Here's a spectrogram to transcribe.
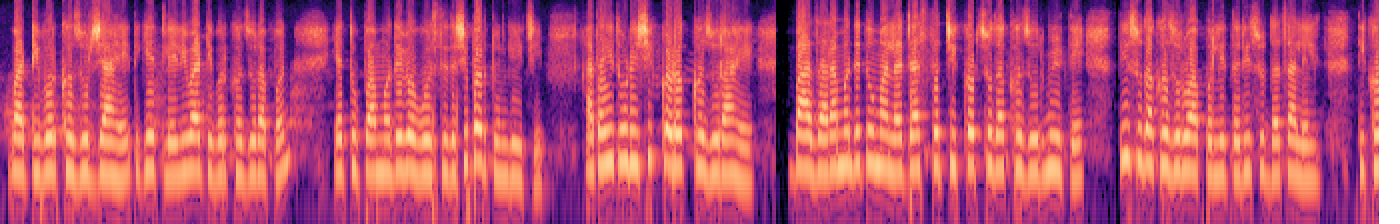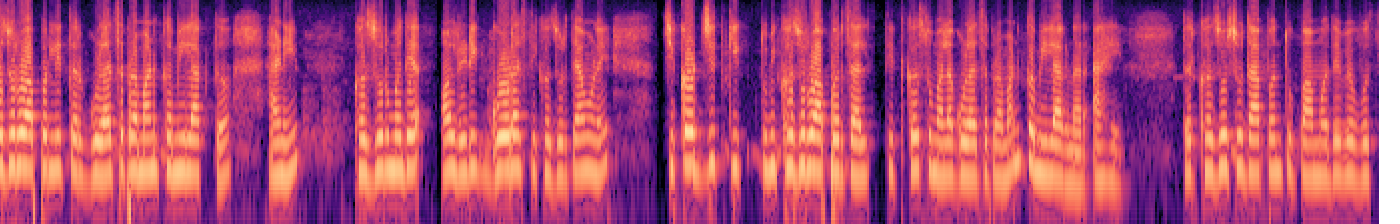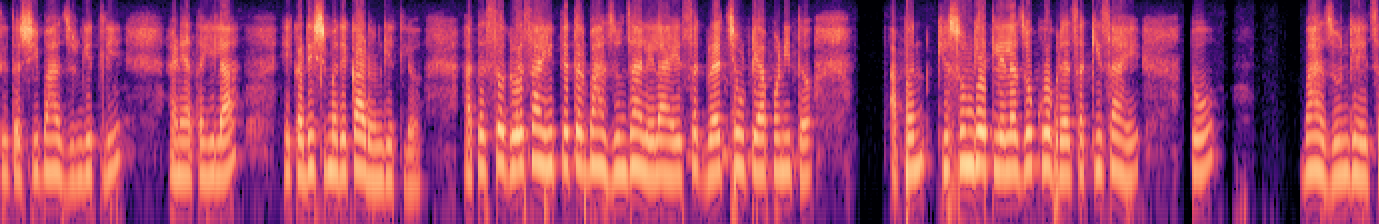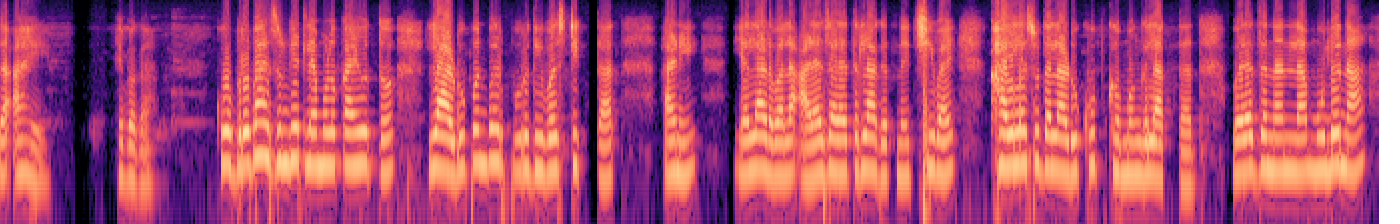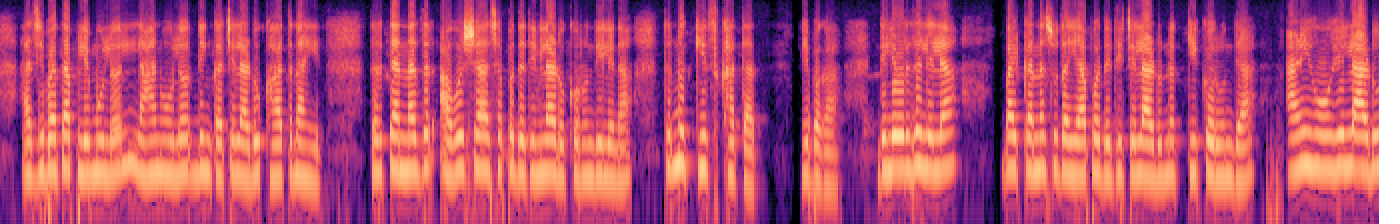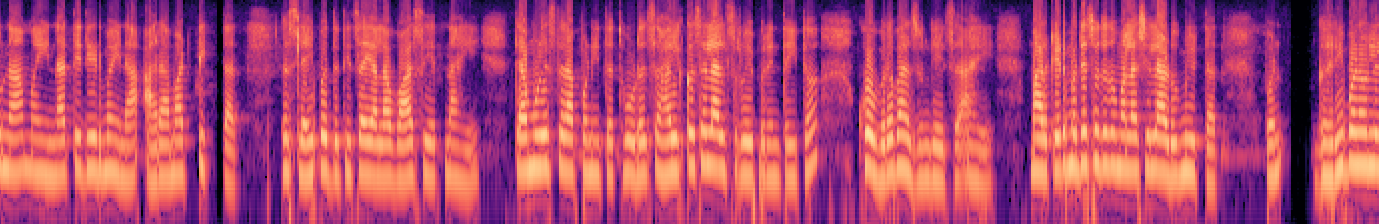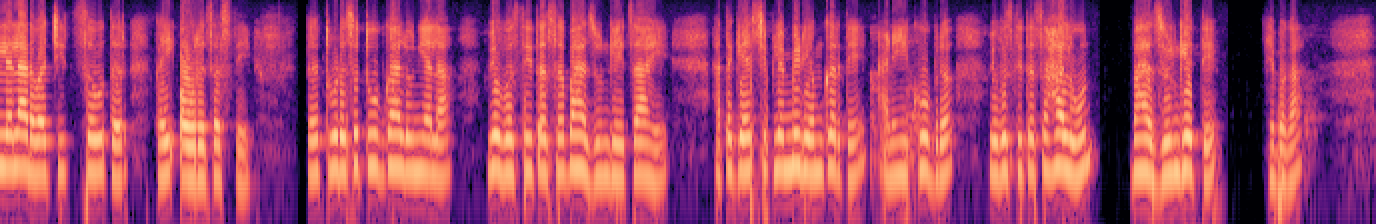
वाटीभर खजूर जे आहे ती घेतलेली वाटीभर खजूर आपण या तुपामध्ये व्यवस्थित अशी परतून घ्यायची. आता ही थोडीशी कडक खजूर आहे. बाजारामध्ये तुम्हाला जास्त चिकट सुद्धा खजूर मिळते. ती सुद्धा खजूर वापरली तरी सुद्धा चालेल. ती खजूर वापरली तर गुळाचं प्रमाण कमी लागतं आणि खजूरमध्ये ऑलरेडी गोड असते खजूर त्यामुळे चिकट जितकी तुम्ही खजूर वापरचाल तितकंच तुम्हाला गुळाचं प्रमाण कमी लागणार आहे. तर खजूरसुद्धा आपण तुपामध्ये व्यवस्थित अशी भाजून घेतली आणि आता हिला एका डिशमध्ये काढून घेतलं. आता सगळं साहित्य तर भाजून झालेलं आहे. सगळ्यात शेवटी आपण इथं आपण किसून घेतलेला जो खोबऱ्याचा किस आहे तो भाजून घ्यायचा आहे. हे बघा. खोबरं भाजून घेतल्यामुळं काय होतं? लाडू पण भरपूर दिवस टिकतात आणि या लाडवाला आळ्या जाळ्या तर लागत नाहीत. शिवाय खायला सुद्धा लाडू खूप खमंग लागतात. बऱ्याच जणांना मुलं ना अजिबात आपले मुलं लहान मुलं डिंकाचे लाडू खात नाहीत. तर त्यांना जर अवश्य अशा पद्धतीने लाडू करून दिले ना तर नक्कीच खातात. हे बघा डिलिव्हरी झालेल्या बायकांना सुद्धा या पद्धतीचे लाडू नक्की करून द्या. आणि हो हे लाडू ना महिना ते दीड महिना आरामात टिकतात. कसल्याही पद्धतीचा याला वास येत नाही. त्यामुळेच तर आपण इथं थोडंसं हलकंसं लालसर होईपर्यंत इथं खोबरं भाजून घ्यायचं आहे. मार्केटमध्ये सुद्धा तुम्हाला असे लाडू मिळतात. पण घरी बनवलेल्या लाडवाची चव तर काही औरच असते. तर थोडंसं तूप घालून याला व्यवस्थित असं भाजून घ्यायचं आहे. आता गॅसची फ्लेम मिडियम करते आणि हे खोबरं व्यवस्थित असं हलवून भाजून घेते. हे बघा.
